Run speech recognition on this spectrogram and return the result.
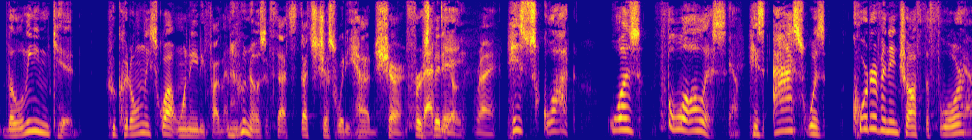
the lean kid who could only squat 185 and who knows if that's that's just what he had Sure, first that video day, right. his squat was flawless Yeah. his ass was quarter of an inch off the floor Yeah.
